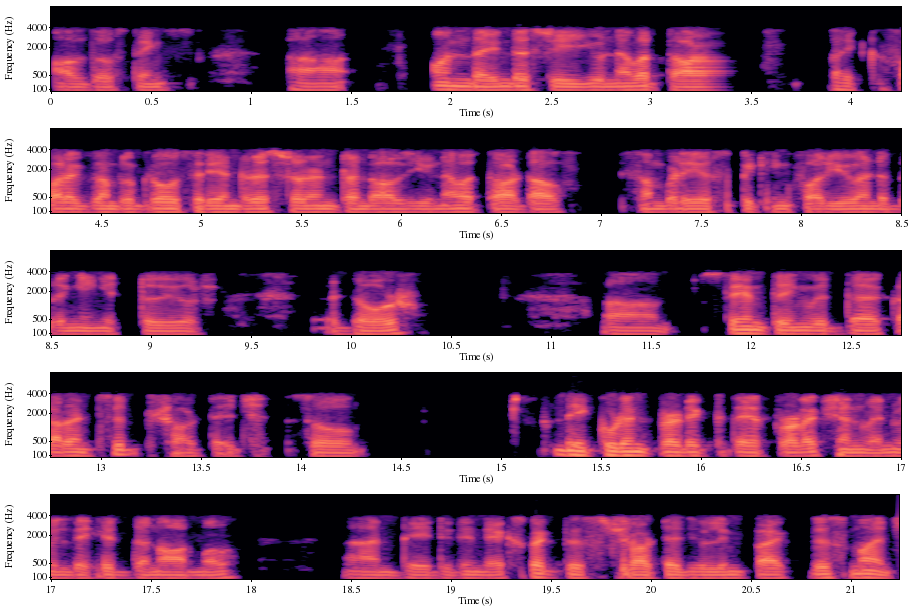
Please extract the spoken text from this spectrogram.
all those things. Uh, on the industry, you never thought, like for example, grocery and restaurant and all, you never thought of somebody is picking for you and bringing it to your door. Um, same thing with the current chip shortage. So they couldn't predict their production when will they hit the normal, and they didn't expect this shortage will impact this much.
